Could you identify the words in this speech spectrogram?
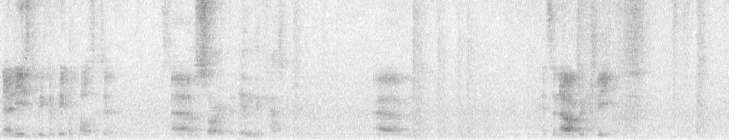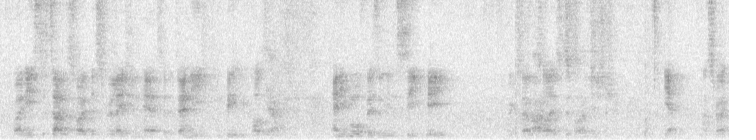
Now, it needs to be completely positive. Um, I'm sorry, but in the category. Um, it's an arbitrary, well, it needs to satisfy this relation here, so it's any completely positive. Any morphism in CP which satisfies this. So I just Yeah, that's right.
